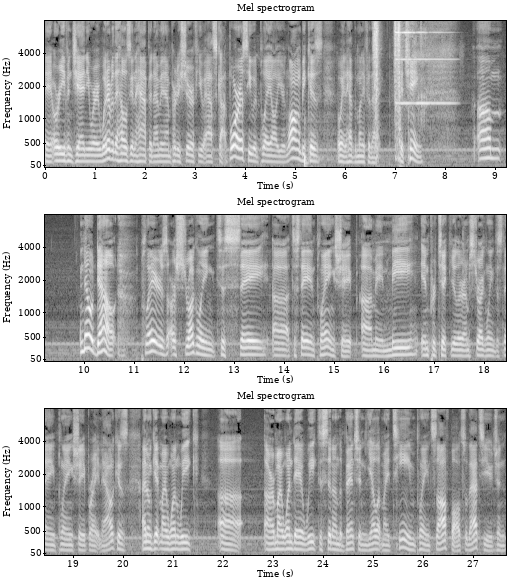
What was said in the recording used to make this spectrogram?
eh, or even January, whatever the hell is going to happen. I mean, I'm pretty sure if you ask Scott Boras, he would play all year long because oh wait, I have the money for that. Ka-ching. Um, no doubt, players are struggling to stay uh, to stay in playing shape. I mean, me in particular, I'm struggling to stay in playing shape right now because I don't get my one week uh, or my one day a week to sit on the bench and yell at my team playing softball. So that's huge, and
